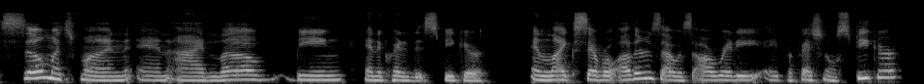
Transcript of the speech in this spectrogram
so much fun, and I love being an accredited speaker. And like several others, I was already a professional speaker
